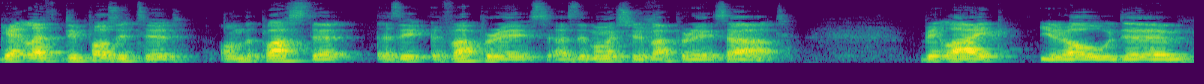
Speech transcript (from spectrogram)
get left deposited on the plaster as it evaporates, as the moisture evaporates out. A bit like your old um,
